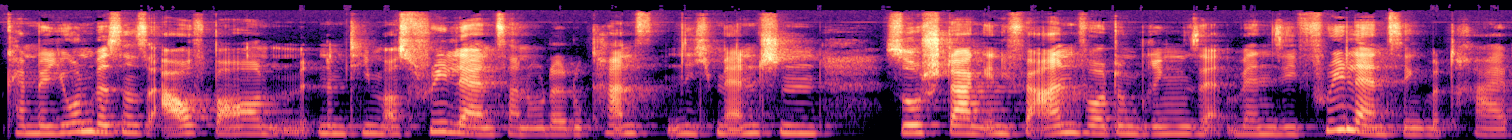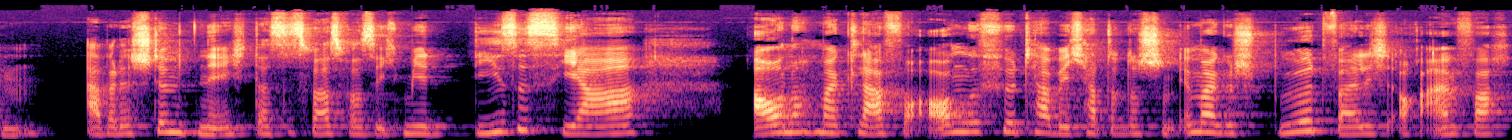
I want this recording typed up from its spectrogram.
kein Millionenbusiness aufbauen mit einem Team aus Freelancern oder du kannst nicht Menschen so stark in die Verantwortung bringen, wenn sie Freelancing betreiben. Aber das stimmt nicht. Das ist was, was ich mir dieses Jahr auch nochmal klar vor Augen geführt habe. Ich hatte das schon immer gespürt, weil ich auch einfach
